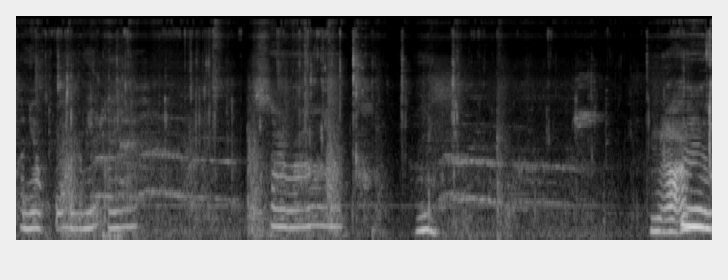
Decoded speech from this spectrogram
Kanya ko alam kayo. Sarap. Yeah. Mm.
